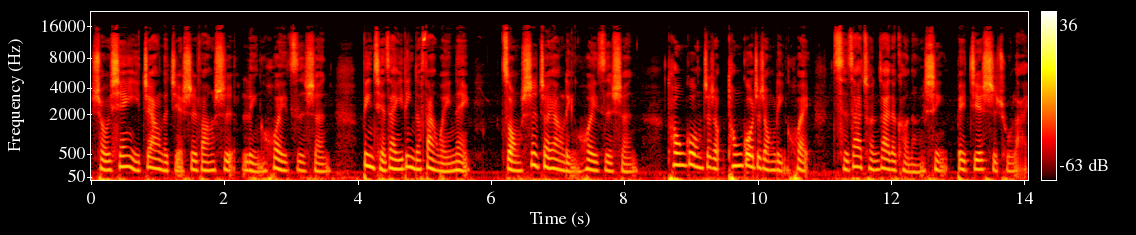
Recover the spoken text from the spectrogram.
首先以这样的解释方式领会自身，并且在一定的范围内总是这样领会自身。通过这种通过这种领会，此在存在的可能性被揭示出来，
